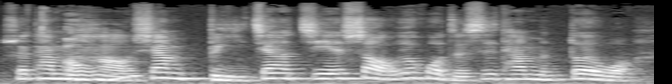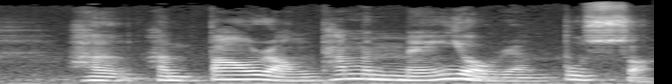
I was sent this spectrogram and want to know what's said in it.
所以他们哦。好像比较接受，又或者是他们对我很很包容，他们没有人不爽。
